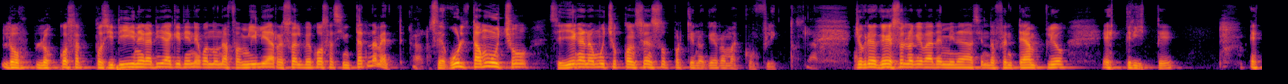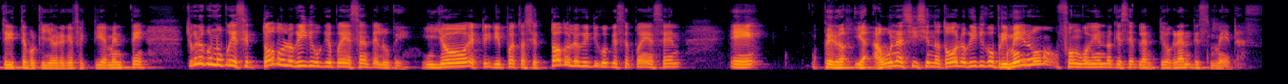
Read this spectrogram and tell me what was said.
los, los cosas positivas y negativas que tiene cuando una familia resuelve cosas internamente. Claro. Se oculta mucho, se llegan a muchos consensos porque no quiero más conflictos. Claro. Yo creo que eso es lo que va a terminar haciendo Frente Amplio. Es triste. Es triste porque yo creo que efectivamente, yo creo que uno puede hacer todo lo crítico que puede ser del UP. Y yo estoy dispuesto a hacer todo lo crítico que se puede hacer. eh, pero y aún así, siendo todo lo crítico, primero fue un gobierno que se planteó grandes metas,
